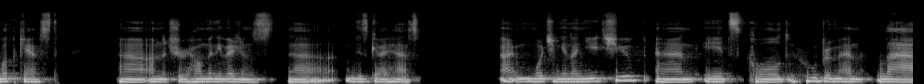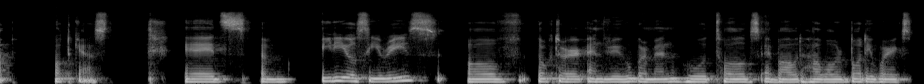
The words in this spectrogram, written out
Podcast. Uh, I'm not sure how many versions uh, this guy has. I'm watching it on YouTube, and it's called Huberman Lab Podcast. It's a video series of Dr. Andrew Huberman who talks about how our body works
